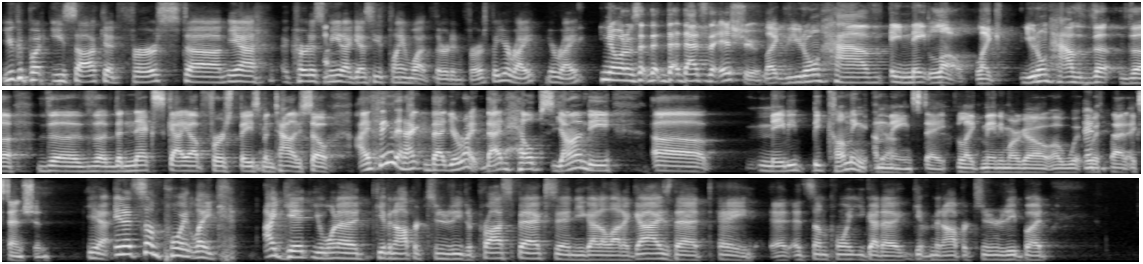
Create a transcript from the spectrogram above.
You could put Isaac at first. Um, yeah, Curtis Mead. I guess he's playing what third and first. But you're right. You're right. You know what I'm saying? That, that, that's the issue. Like you don't have a Nate Lowe. Like you don't have the the the the the next guy up first base mentality. So I think that I, that you're right. That helps Yandy. Uh, maybe becoming a yeah. mainstay like Manny Margot uh, w- and, with that extension. Yeah, and at some point, like I get you want to give an opportunity to prospects, and you got a lot of guys that, hey, at, at some point you got to give them an opportunity. But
